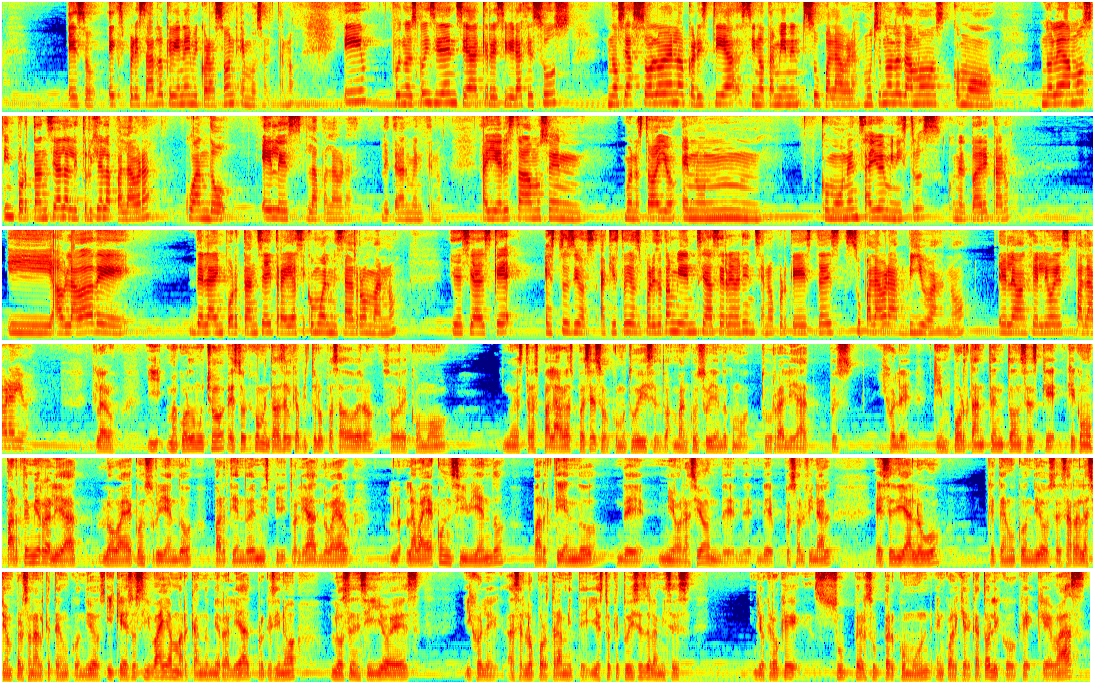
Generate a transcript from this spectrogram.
eso, expresar lo que viene de mi corazón en voz alta, ¿no? Y pues no es coincidencia que recibir a Jesús no sea solo en la Eucaristía, sino también en su palabra. Muchos no les damos como, no le damos importancia a la liturgia de la palabra cuando Él es la palabra, literalmente, ¿no? Ayer estábamos en, bueno, estaba yo en un, como un ensayo de ministros con el Padre Caro y hablaba de, de la importancia y traía así como el misal romano y decía, es que esto es Dios, aquí está Dios, por eso también se hace reverencia, ¿no? Porque esta es su palabra viva, ¿no? El Evangelio es palabra viva. Claro, y me acuerdo mucho esto que comentabas el capítulo pasado, Vero, sobre cómo nuestras palabras, pues eso, como tú dices, van construyendo como tu realidad, pues híjole, qué importante entonces que, que, como parte de mi realidad lo vaya construyendo partiendo de mi espiritualidad, lo vaya, la vaya concibiendo partiendo de mi oración, de, de, pues al final ese diálogo que tengo con Dios, esa relación personal que tengo con Dios y que eso sí vaya marcando mi realidad, porque si no, lo sencillo es híjole, hacerlo por trámite. Y esto que tú dices de la misa es, yo creo que súper, súper común en cualquier católico, que, que vas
